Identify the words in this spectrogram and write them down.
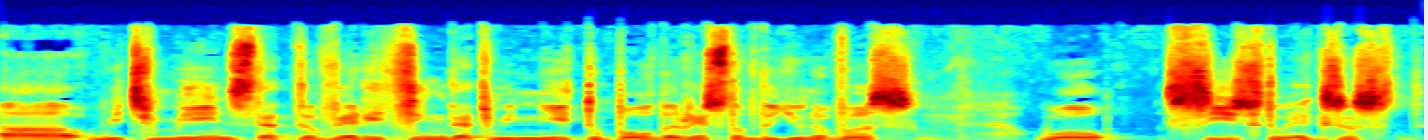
Uh, which means that the very thing that we need to build the rest of the universe will cease to exist.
